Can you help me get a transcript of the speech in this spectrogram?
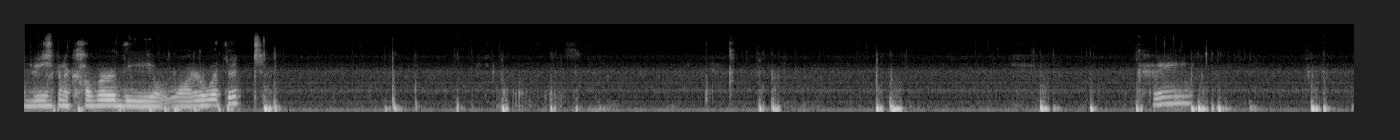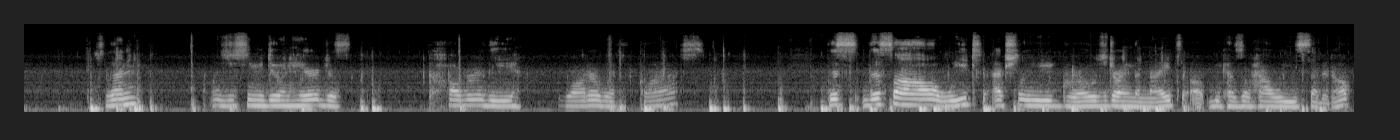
I'm just gonna cover the water with it. Okay. So then, as you see me doing here, just cover the water with glass. This this uh, wheat actually grows during the night uh, because of how we set it up.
